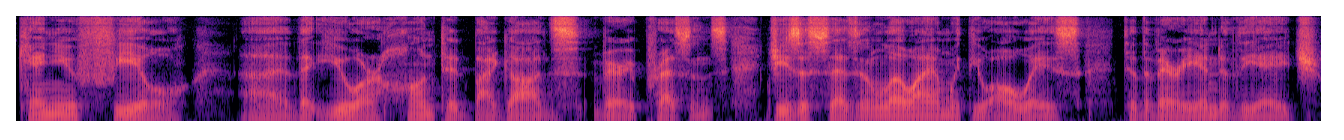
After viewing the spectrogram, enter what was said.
Can you feel uh, that you are haunted by God's very presence? Jesus says, And lo, I am with you always to the very end of the age.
